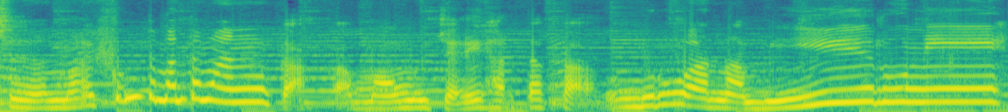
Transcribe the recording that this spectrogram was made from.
Assalamualaikum teman-teman. Kakak mau mencari harta karun berwarna biru nih.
